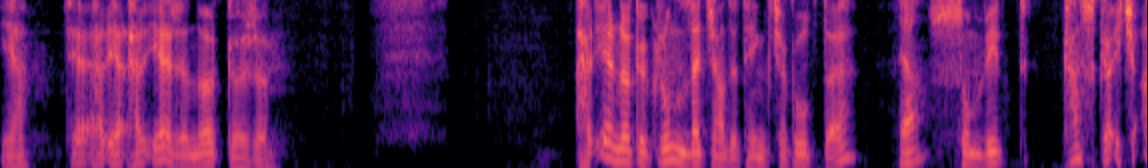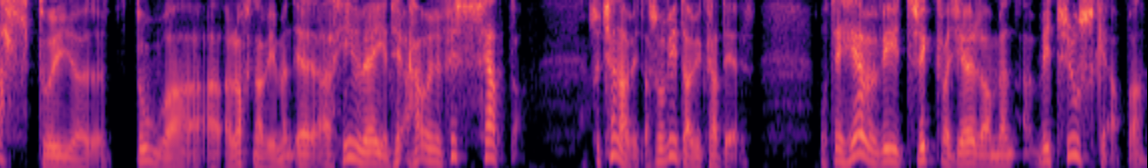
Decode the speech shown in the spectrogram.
Ja, det er, her, er det nøkker her er noen grunnleggende ting til gode ja. som vi kanskje ikke alltid doa råkna vi, men er, hin veien, har vi først sett så kjenner vi det, så vet vi hva det er. Og det hever vi trygg hva gjøre, men vi troskapa.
